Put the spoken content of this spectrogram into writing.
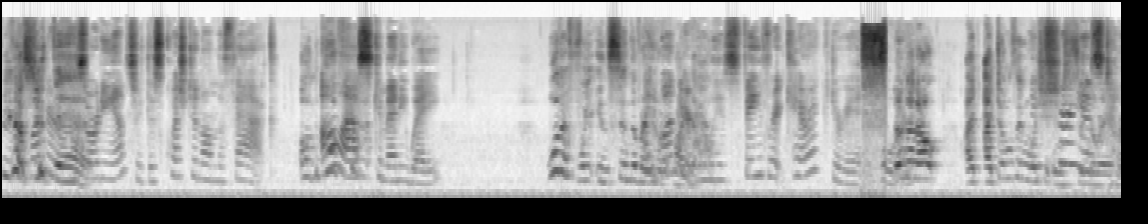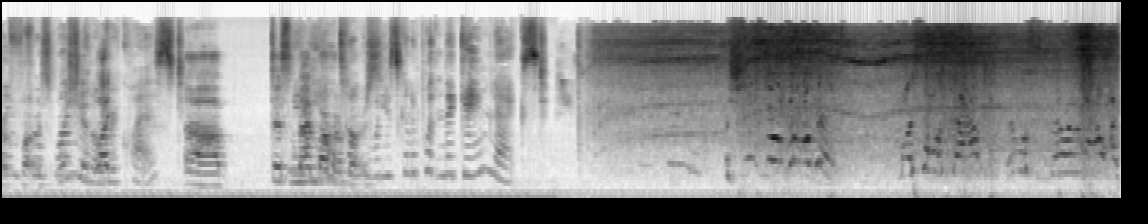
because you're wonder if he's dead. already answered this question on the FAQ. On the I'll ask him anyway. What if we I incinerate her wonder right who his favorite character is. No, no, no. I, I don't think we should sure incinerate her first. We should like request. uh Maybe dismember he'll her tell me first. what he's gonna put in the game next. She's still talking! My phone is down! It was very loud! I,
